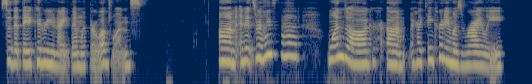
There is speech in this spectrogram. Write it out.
so that they could reunite them with their loved ones. Um, and it's really sad. One dog, um, I think her name was Riley.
